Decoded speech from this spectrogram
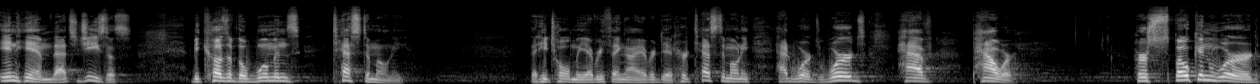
in him, that's Jesus, because of the woman's testimony that he told me everything I ever did." Her testimony had words. Words have power. Her spoken word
